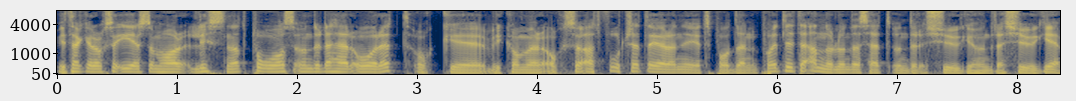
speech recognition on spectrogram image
Vi tackar också er som har lyssnat på oss under det här året och eh, vi kommer också att fortsätta göra Nyhetspodden på ett lite annorlunda sätt under 2020.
